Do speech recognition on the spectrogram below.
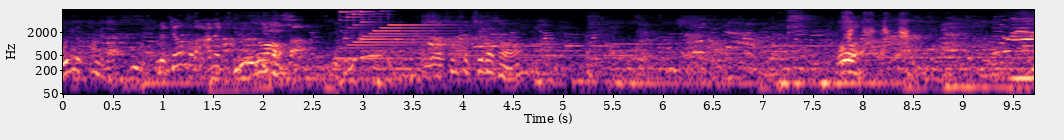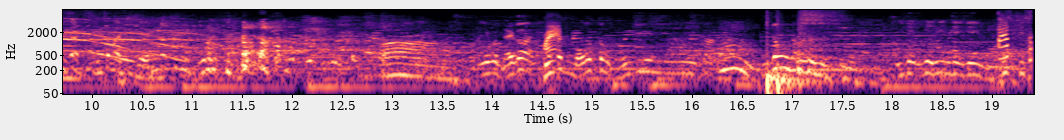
어디가 카메라야? 근데 생각보다 안에 기름이 좀 있다 이거 소스 찍어서 진짜 진짜 맛있지? 이거 내가 여태까지 먹었던 고기가 음. 부정당하는 느낌이야 이게 이게 이제 이게 뭐 스피스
